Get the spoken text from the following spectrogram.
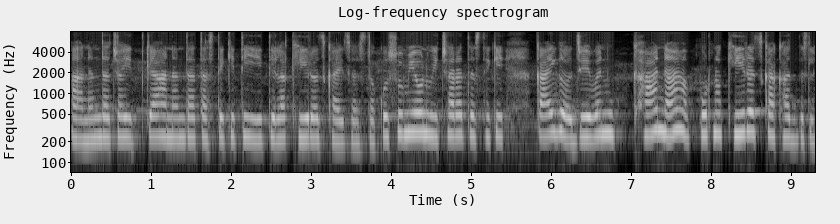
आनंदाच्या इतक्या आनंदात असते की ती तिला खीरच खायचं असतं. कुसुम येऊन विचारत असते की काय गं जेवण खा ना पूर्ण खीरच का खात बसले?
